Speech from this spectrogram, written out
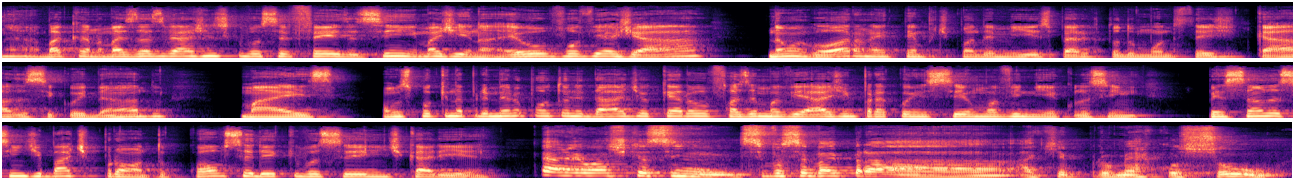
Ah, bacana. Mas as viagens que você fez, assim, imagina, eu vou viajar, não agora, né? Em tempo de pandemia, espero que todo mundo esteja em casa, se cuidando. Mas vamos supor que na primeira oportunidade eu quero fazer uma viagem para conhecer uma vinícola, assim. Pensando assim de bate pronto, qual seria que você indicaria? Cara, eu acho que assim, se você vai para aqui para o Mercosul,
